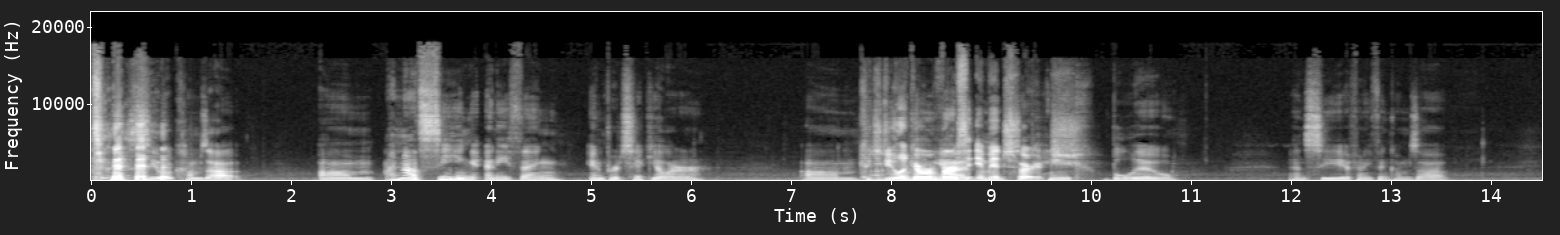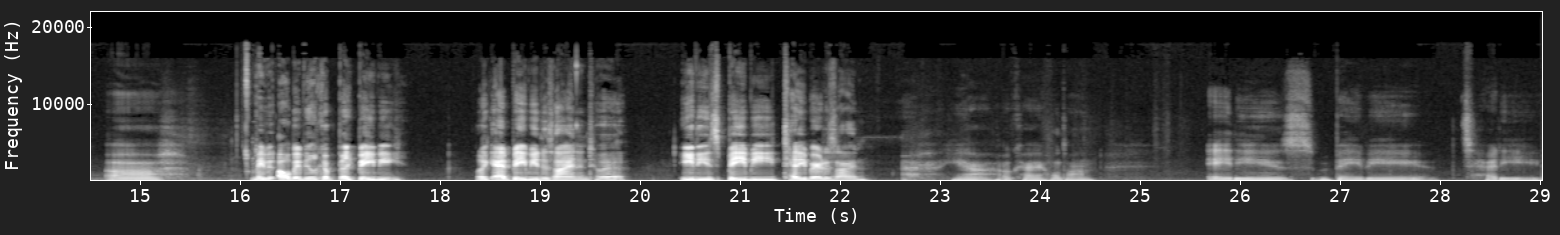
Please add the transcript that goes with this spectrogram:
Googled. See what comes up. Um, I'm not seeing anything in particular. Um, Could you do like a reverse add image search? pink, blue, and see if anything comes up. Uh, Maybe oh maybe look up like baby, like add baby design into it. 80s baby teddy bear design. yeah, okay, hold on. 80s baby teddy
